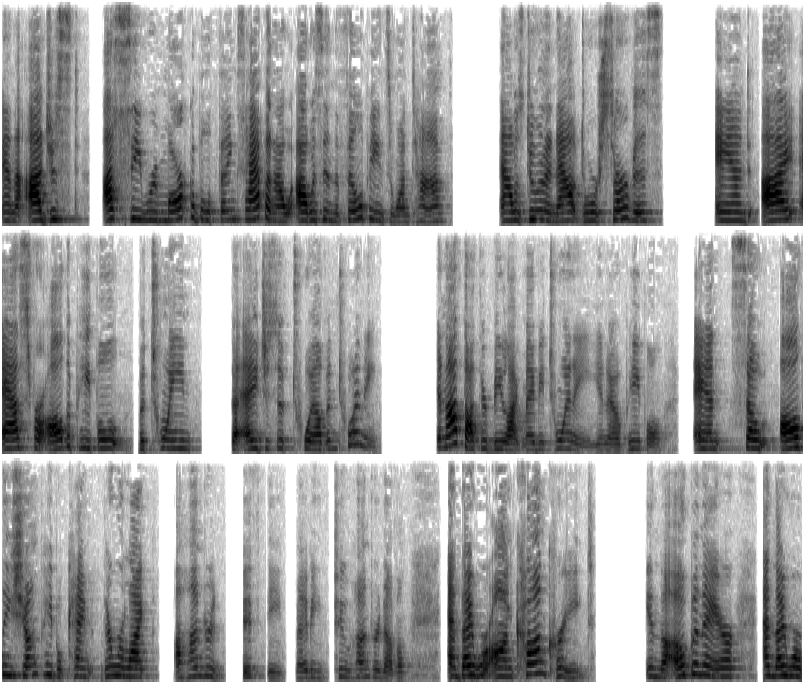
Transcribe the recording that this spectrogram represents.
and I just I see remarkable things happen. I, I was in the Philippines one time. I was doing an outdoor service and I asked for all the people between the ages of 12 and 20. And I thought there'd be like maybe 20, you know, people. And so all these young people came. There were like 150, maybe 200 of them. And they were on concrete in the open air and they were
